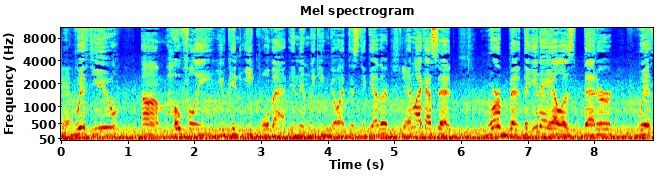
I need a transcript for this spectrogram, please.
Yeah. with you, um, hopefully you can equal that, and then we can go at this together. Yeah. And like I said, we're be- the NAL is better with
